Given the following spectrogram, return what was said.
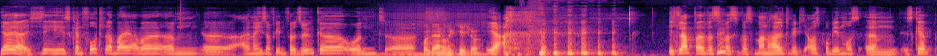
Ja, ja, ich sehe, hier ist kein Foto dabei, aber ähm, äh, einer hieß auf jeden Fall Sönke und. Äh, und der andere Kirchhoff. Ja. ich glaube, was, was, was man halt wirklich ausprobieren muss, ähm, es gab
